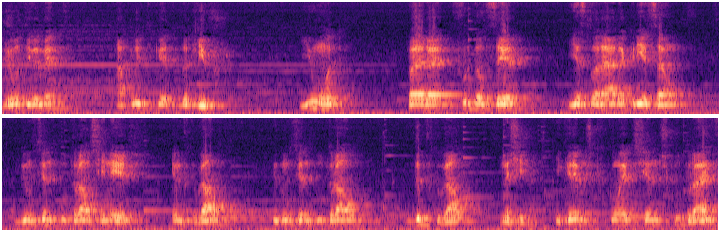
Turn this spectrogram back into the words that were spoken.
relativamente à política de arquivos e um outro para fortalecer e acelerar a criação de um centro cultural chinês em Portugal e de um centro cultural de Portugal na China. E queremos que com estes centros culturais,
